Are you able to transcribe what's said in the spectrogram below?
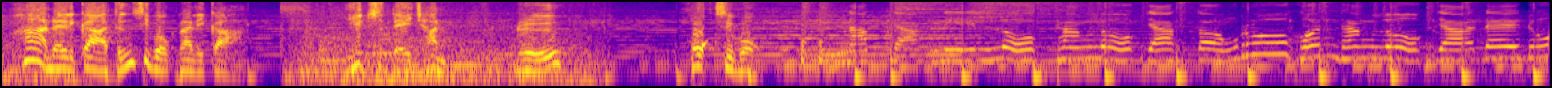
15นาฬิกาถึง 16นาฬิกายิด สเตชันหรือ 66 นับจากนี้โลกทั้งโลกอยากต้องรู้คนทั้งโลกจะได้ดู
